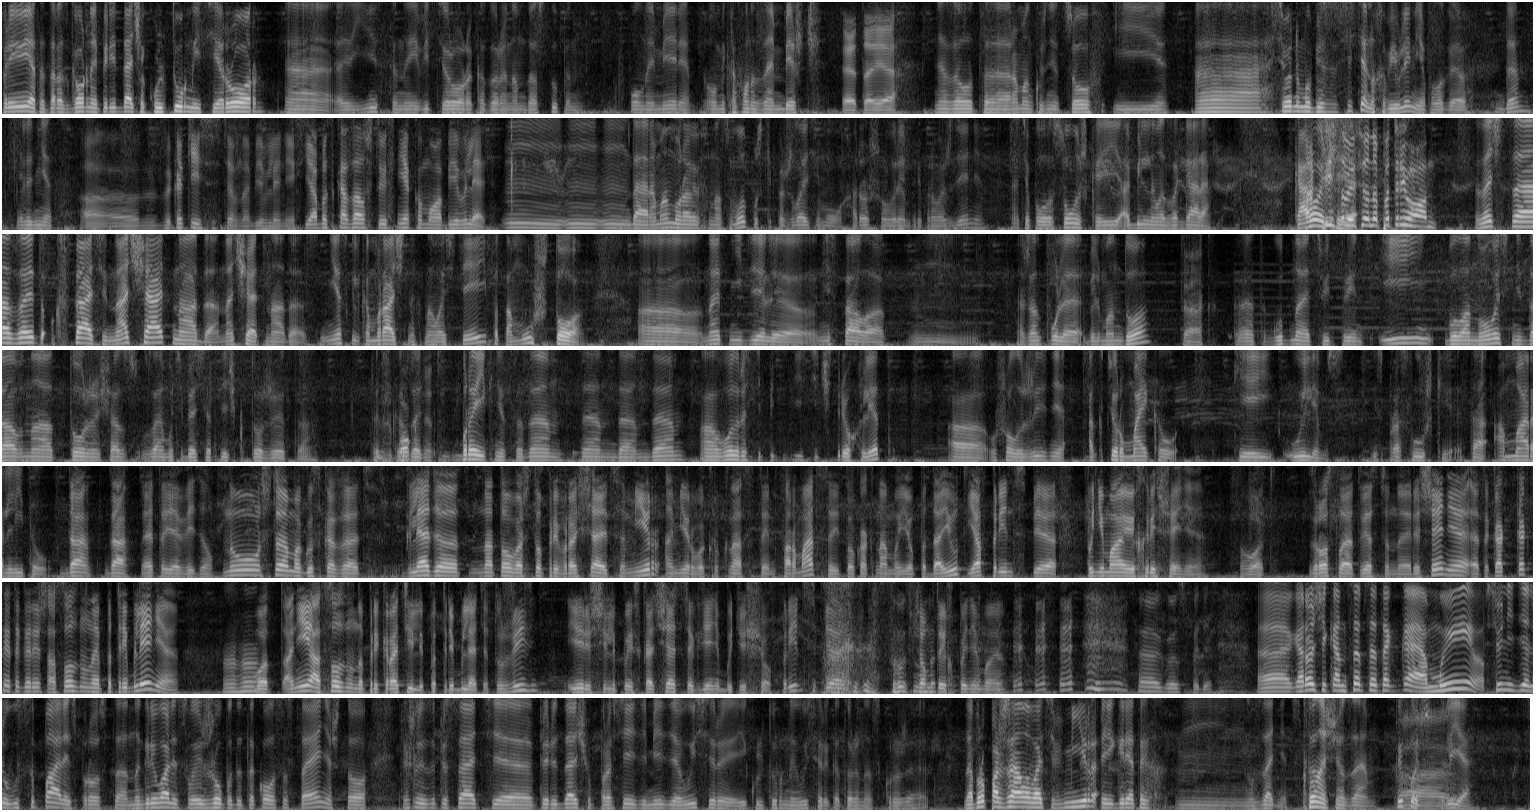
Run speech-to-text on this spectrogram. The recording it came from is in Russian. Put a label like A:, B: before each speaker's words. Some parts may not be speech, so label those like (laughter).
A: Привет, это разговорная передача «Культурный террор». Э, единственный вид террора, который нам доступен в полной мере. У микрофона Замбешч.
B: Это я.
A: Меня зовут э, Роман Кузнецов, и э, сегодня мы без системных объявлений, я полагаю, да? Или нет?
B: А, да какие системные объявления? Я бы сказал, что их некому объявлять.
A: М-м-м, да, Роман Муравьев у нас в отпуске, пожелайте ему хорошего времяпрепровождения, теплого солнышка и обильного загара.
B: Короче, Подписывайся на Patreon!
A: Значит, за, за это... Кстати, начать надо, начать надо с несколько мрачных новостей, потому что э, на этой неделе не стало э, Жан-Поля Бельмондо.
B: Так.
A: Это Good Night, Sweet Prince. И была новость недавно, тоже сейчас займ у тебя сердечко тоже это так
B: Сбокнет.
A: сказать, брейкнется, да, да, да, да. А, в возрасте 54 лет а, ушел из жизни актер Майкл Кей Уильямс из прослушки. Это Амар Литл.
B: Да, да, это я видел. Ну, что я могу сказать? Глядя на то, во что превращается мир, а мир вокруг нас это информация, и то, как нам ее подают, я, в принципе, понимаю их решение. Вот. Взрослое ответственное решение, это как, как ты это говоришь, осознанное потребление — Uh-huh. Вот, они осознанно прекратили потреблять эту жизнь и решили поискать счастье где-нибудь еще. В принципе, (laughs) в чем-то их понимаю.
A: Господи. Э, короче, концепция такая. Мы всю неделю высыпались просто, нагревали свои жопы до такого состояния, что решили записать э, передачу про все эти медиа-высеры и культурные высеры, которые нас окружают. Добро пожаловать в мир перегретых м- задниц. Кто начнет, Займ? Ты хочешь а, или я?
